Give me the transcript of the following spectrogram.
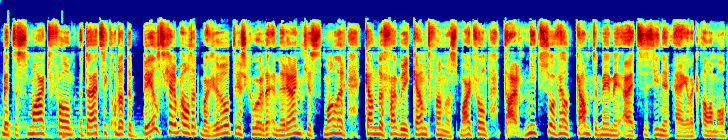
Met de smartphone, het uitzicht, omdat de beeldscherm altijd maar groter is geworden en de randjes smaller, kan de fabrikant van een smartphone daar niet zoveel kanten mee, mee uit. Ze zien er eigenlijk allemaal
